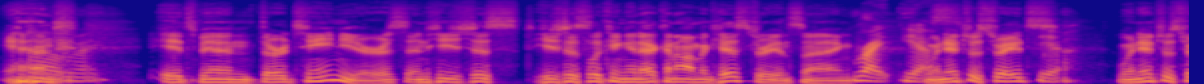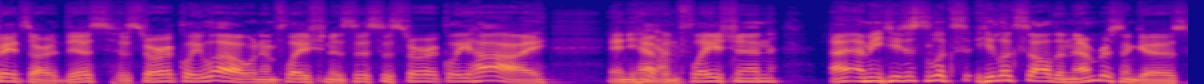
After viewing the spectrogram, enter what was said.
And oh, right it's been 13 years and he's just he's just looking at economic history and saying right yes when interest rates yeah. when interest rates are this historically low and inflation is this historically high and you have yeah. inflation I, I mean he just looks he looks at all the numbers and goes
